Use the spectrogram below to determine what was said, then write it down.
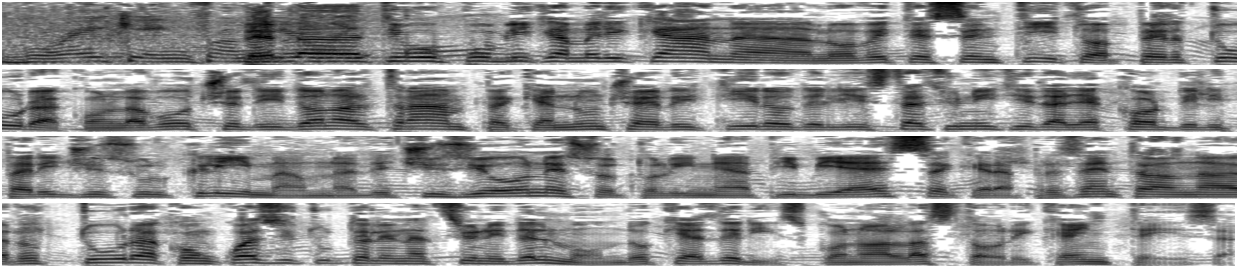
Per la TV pubblica americana, lo avete sentito, apertura con la voce di Donald Trump che annuncia il ritiro degli Stati Uniti dagli accordi di Parigi sul clima, una decisione, sottolinea PBS, che rappresenta una rottura con quasi tutte le nazioni del mondo che aderiscono alla storica intesa.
